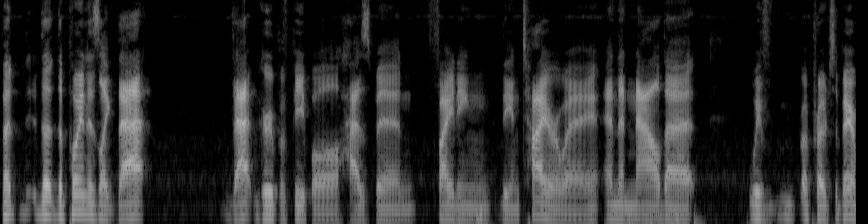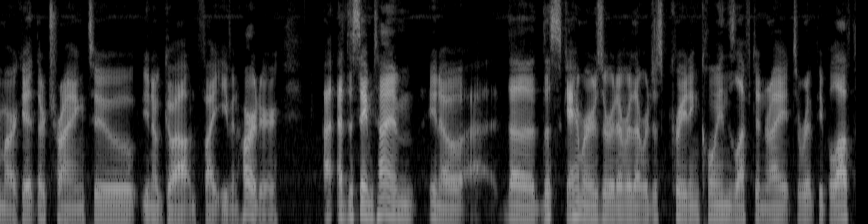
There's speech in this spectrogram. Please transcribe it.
but the the point is like that that group of people has been fighting the entire way, and then now that we've approached the bear market, they're trying to you know go out and fight even harder at the same time, you know, the the scammers or whatever that were just creating coins left and right to rip people off.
